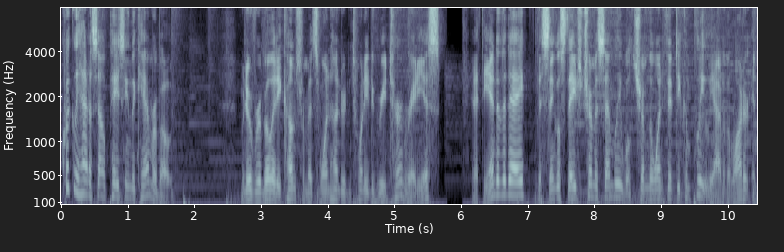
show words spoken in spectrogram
quickly had us outpacing the camera boat. Maneuverability comes from its 120 degree turn radius, and at the end of the day, the single stage trim assembly will trim the 150 completely out of the water in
